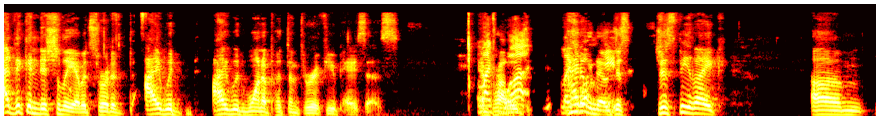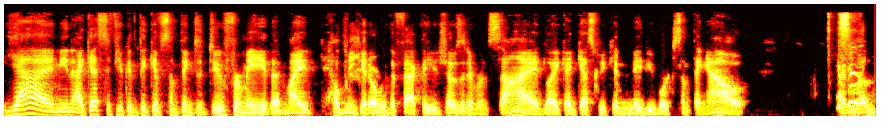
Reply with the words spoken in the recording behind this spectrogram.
I think initially I would sort of I would I would want to put them through a few paces. And Like what? Like I don't know, pace? just just be like um yeah, I mean, I guess if you can think of something to do for me that might help me get over the fact that you chose a different side, like I guess we can maybe work something out. I love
